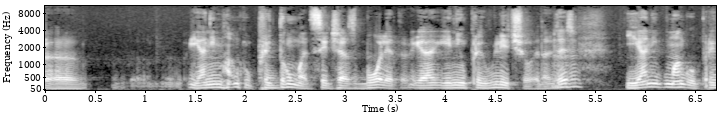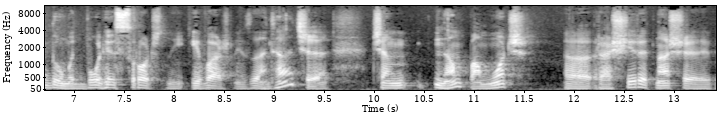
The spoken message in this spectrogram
я не могу придумать сейчас более, я, я не преувеличиваю, да, здесь mm-hmm. я не могу придумать более срочные и важные задачи, чем нам помочь расширить наши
